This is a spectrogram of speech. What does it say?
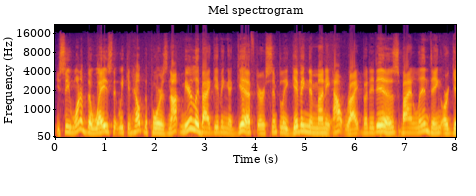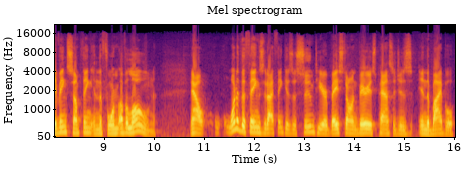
You see, one of the ways that we can help the poor is not merely by giving a gift or simply giving them money outright, but it is by lending or giving something in the form of a loan. Now, one of the things that I think is assumed here based on various passages in the Bible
